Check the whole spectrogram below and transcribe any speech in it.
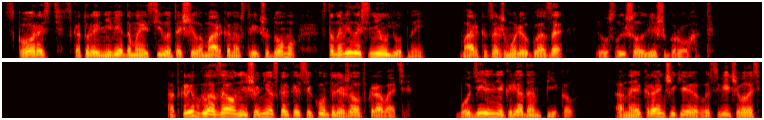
Скорость, с которой неведомая сила тащила Марка навстречу дому, становилась неуютной. Марк зажмурил глаза и услышал лишь грохот. Открыв глаза, он еще несколько секунд лежал в кровати. Будильник рядом пикал, а на экранчике высвечивалось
